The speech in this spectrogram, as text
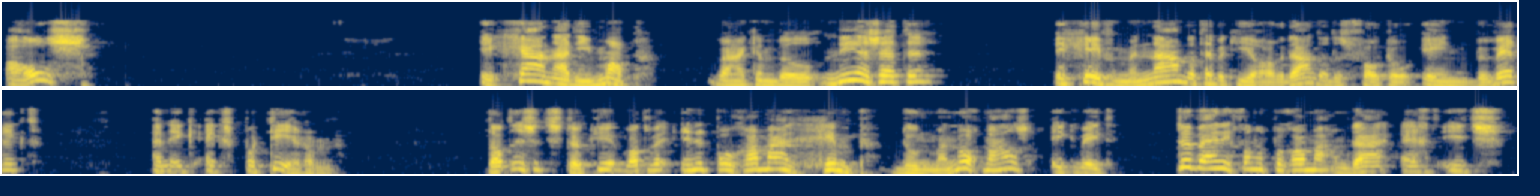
als. Ik ga naar die map waar ik hem wil neerzetten. Ik geef hem een naam, dat heb ik hier al gedaan, dat is foto 1 bewerkt. En ik exporteer hem. Dat is het stukje wat we in het programma GIMP doen. Maar nogmaals, ik weet te weinig van het programma om daar echt iets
